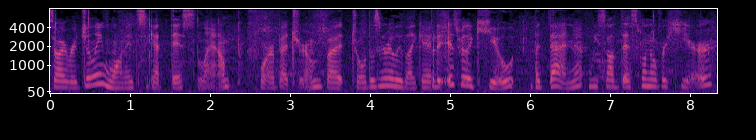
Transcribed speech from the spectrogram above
So I originally wanted to get this lamp for our bedroom, but Joel doesn't really like it, but it is really cute. But then we saw this one over here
